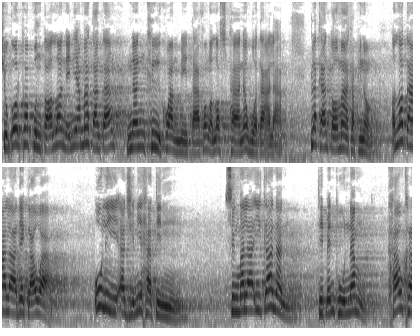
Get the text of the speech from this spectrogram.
ชุกรขอบคุณต่อลลอในเนียมะต่างๆ นั่นคือความเมตตาของอัลลอฮ์สุภาณหัวตาอาลาประการต่อมาครับพี่น้องอัลลอฮฺตาลาได้กล่าวว่าอุลีอัจนิฮะติน ซึ่งมาลาอิกานั้นที่เป็นผู้นำข้าวคร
